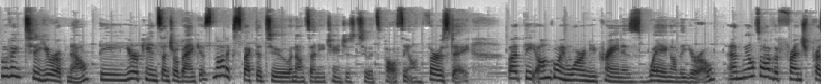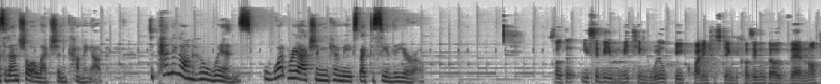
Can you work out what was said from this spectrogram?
Moving to Europe now, the European Central Bank is not expected to announce any changes to its policy on Thursday. But the ongoing war in Ukraine is weighing on the euro, and we also have the French presidential election coming up. Depending on who wins, what reaction can we expect to see in the euro? So the ECB meeting will be quite interesting because even though they're not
